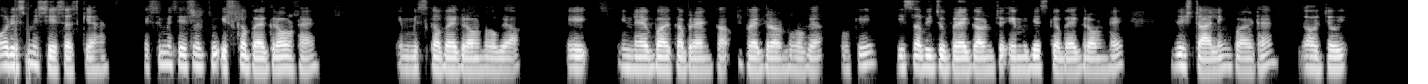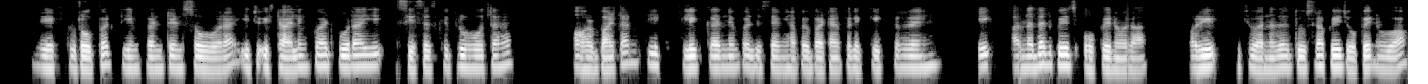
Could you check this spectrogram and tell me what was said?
और इसमें सेसस क्या है? इसमें सेसस जो इसका बैकग्राउंड है इसका बैकग्राउंड हो गया एक नेबर का ब्रांड का बैकग्राउंड हो गया, ओके। ये सभी जो बैकग्राउंड जो इमेजेस का बैकग्राउंड है, जो स्टाइलिंग पार्ट है, और जो एक रो पर तीन कंटेंट शो हो रहा है। ये जो स्टाइलिंग पार्ट पूरा ये सीएसएस के थ्रू होता है और बटन क्लिक क्लिक करने पर जैसे हम यहाँ पे बटन पर क्लिक कर रहे हैं एक अनदर पेज ओपन हो रहा और ये जो अनदर दूसरा पेज ओपन हुआ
